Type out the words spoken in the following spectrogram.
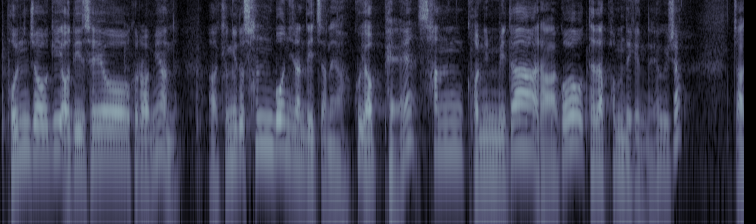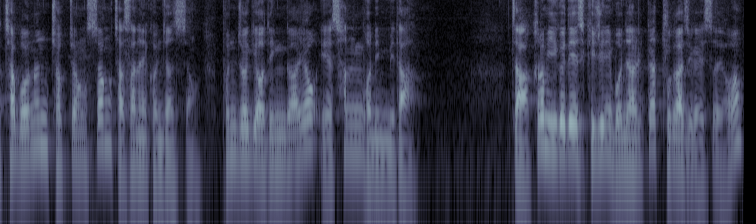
본적이 어디세요? 그러면 어, 경기도 산본이라는 데 있잖아요. 그 옆에 산건입니다. 라고 대답하면 되겠네요. 그죠? 자, 자본은 적정성, 자산의 건전성. 본적이 어딘가요? 예, 산건입니다. 자, 그럼 이거에 대해서 기준이 뭐냐 하니까 두 가지가 있어요.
